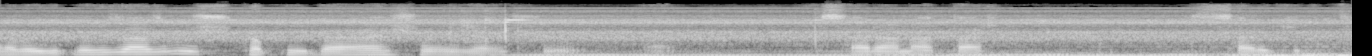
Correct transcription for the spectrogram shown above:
Arabaya gitmemiz lazım. Şu kapıyı da şöyle şu sarı anahtar. Sarı kilit.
